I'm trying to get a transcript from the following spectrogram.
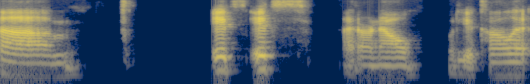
um, it's, it's, I don't know, what do you call it?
